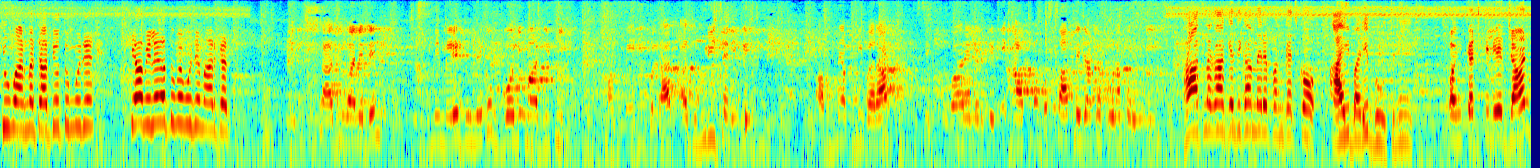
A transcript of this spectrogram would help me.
क्यों मारना चाहती हो तुम मुझे? क्या मिलेगा तुम्हें मुझे मारकर? मेरी शादी वाले दिन तूने मेरे दूल्हे को गोली मार दी थी और मेरी बारात अधूरी चली गई थी। अब मैं अपनी बारात किसी कुंवारे लड़के की आत्मा को साथ ले जाकर पूरा करूँगी। हाथ लगा के दिखा मेरे पंकज को आई बड़ी भूतनी। पंकज के लिए जान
